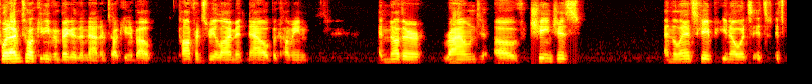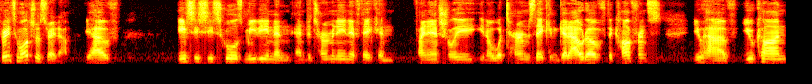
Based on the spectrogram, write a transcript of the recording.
But I'm talking even bigger than that. I'm talking about conference realignment now becoming another round of changes and the landscape you know it's it's it's pretty tumultuous right now you have acc schools meeting and and determining if they can financially you know what terms they can get out of the conference you have UConn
